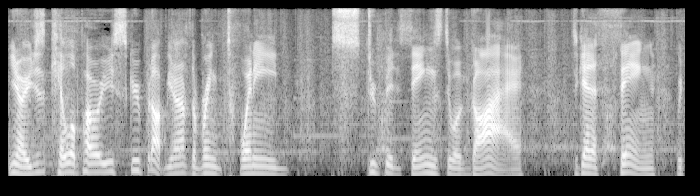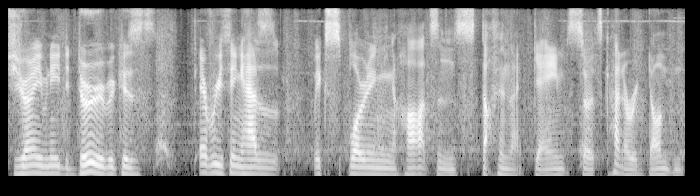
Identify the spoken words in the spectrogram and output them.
You know, you just kill a Poe, you scoop it up. You don't have to bring 20 stupid things to a guy to get a thing, which you don't even need to do, because everything has exploding hearts and stuff in that game, so it's kind of redundant.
